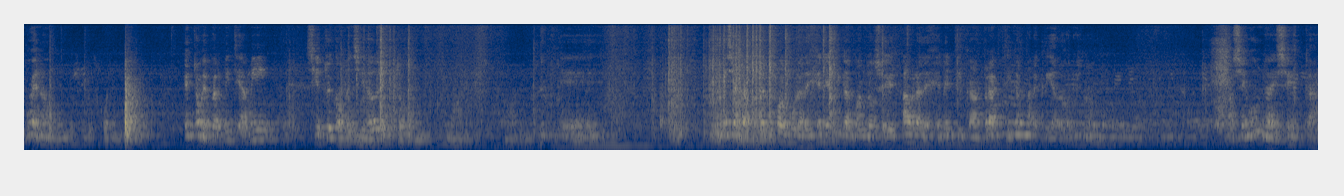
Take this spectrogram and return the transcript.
Bueno, esto me permite a mí, si estoy convencido de esto, eh, esa es la primera fórmula de genética cuando se habla de genética práctica para criadores. La segunda es esta.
